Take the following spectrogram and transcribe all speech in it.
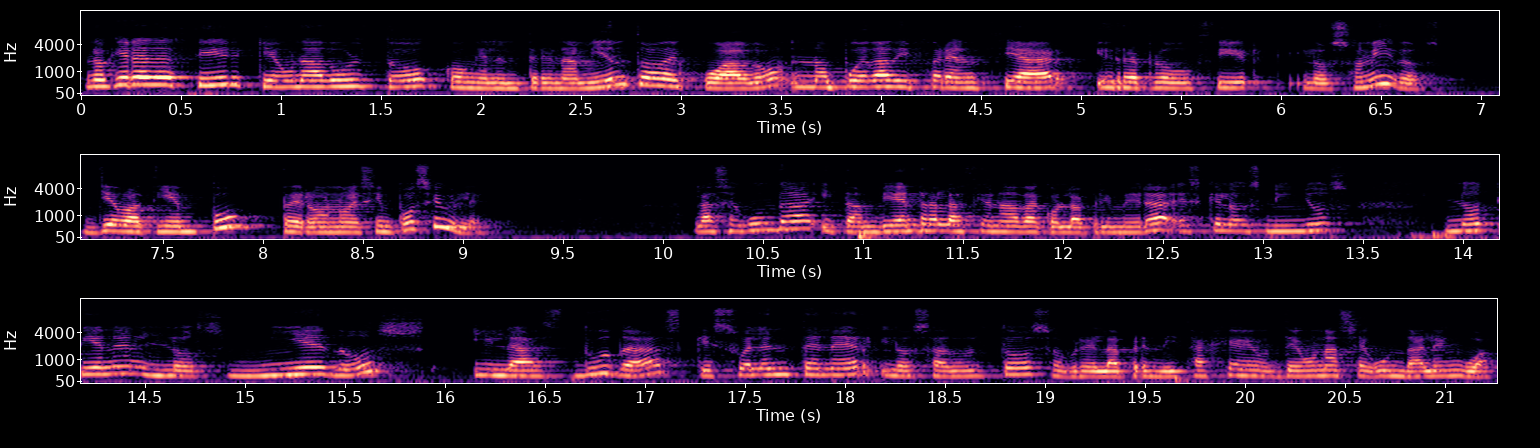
no quiere decir que un adulto con el entrenamiento adecuado no pueda diferenciar y reproducir los sonidos. Lleva tiempo, pero no es imposible. La segunda, y también relacionada con la primera, es que los niños no tienen los miedos y las dudas que suelen tener los adultos sobre el aprendizaje de una segunda lengua.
